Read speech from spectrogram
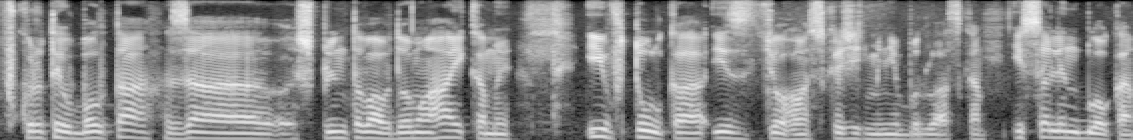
Вкрутив болта, зашплінтував двома гайками і втулка із цього, скажіть мені, будь ласка, із салінблока,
